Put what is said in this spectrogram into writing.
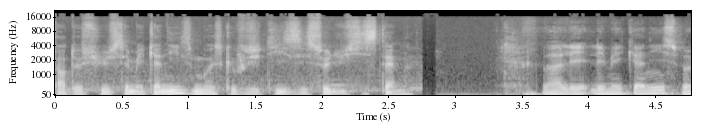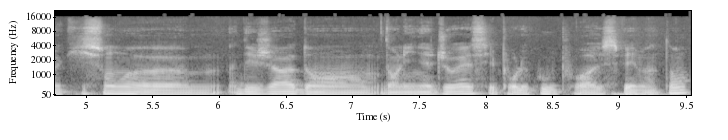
par dessus ces mécanismes ou est-ce que vous utilisez ceux du système? Bah, les, mécanismes qui sont euh, déjà dans, dans LineageOS et pour le coup pour ASP maintenant,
